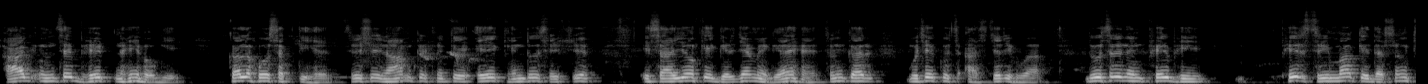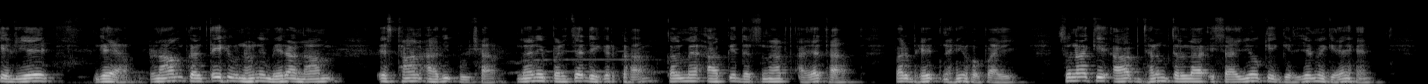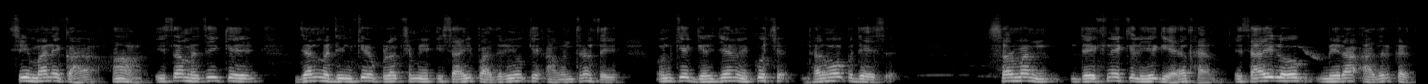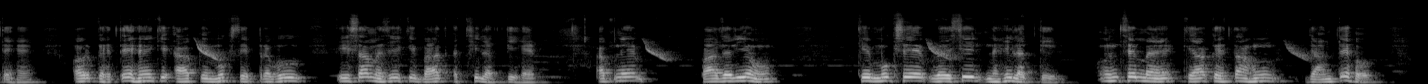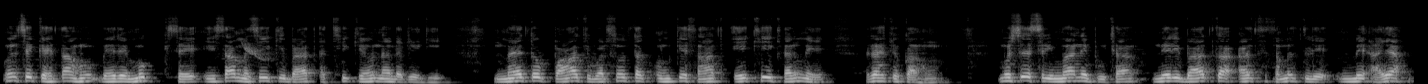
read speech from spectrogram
आज उनसे भेंट नहीं होगी। कल हो सकती है। श्री श्री रामकृष्ण के एक हिंदू शिष्य ईसाइयों के गिरजे में गए हैं। सुनकर मुझे कुछ आश्चर्य हुआ। दूसरे दिन फिर भी, फिर श्री के दर्शन के लिए गया। प्रणाम करते ही उन्होंने मेरा नाम, स्थान आदि पूछा। मैंने परिचय देकर कहा, कल मैं आपके दर्शनार्थ आया था, पर भेंट नहीं हो पाई। सुना कि आप धर्मतल्ला ईसाइयों के गिरजे में गए हैं श्री माँ ने कहा हाँ ईसा मसीह के जन्मदिन के उपलक्ष्य में ईसाई पादरियों के आमंत्रण से उनके गिरजे में कुछ धर्मोपदेश सरमन देखने के लिए गया था। ईसाई लोग मेरा आदर करते हैं। और कहते हैं कि आपके मुख से प्रभु ईसा मसीह की बात अच्छी लगती है। अपने पादरियों के मुख से वैसी नहीं लगती। उनसे मैं क्या कहता हूँ, जानते हो? उनसे कहता हूँ, मेरे मुख से ईसा मसीह की बात अच्छी क्यों न लगेगी? मैं तो पाँच वर्षों तक उनके साथ एक ही घर में रह चुका हूँ। मुझसे श्री ने पूछा, मेरी बात का अर्थ समझ ले में आया?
